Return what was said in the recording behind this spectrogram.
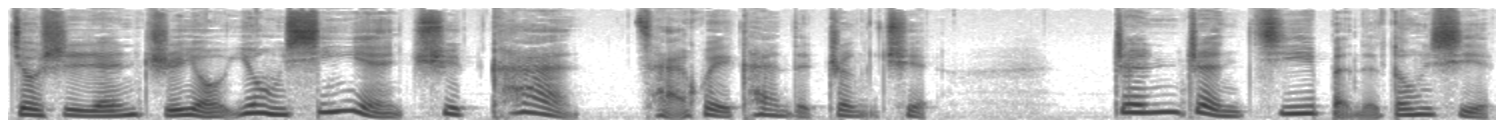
就是人只有用心眼去看，才会看得正确。真正基本的东西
